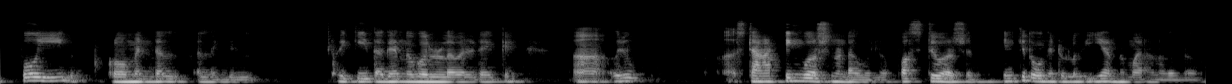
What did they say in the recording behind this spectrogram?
ഇപ്പോൾ ഈ ക്രോമെന്റൽ അല്ലെങ്കിൽ വിക്കി തകർന്ന പോലുള്ളവരുടെയൊക്കെ ഒരു സ്റ്റാർട്ടിങ് വേർഷൻ ഉണ്ടാവുമല്ലോ ഫസ്റ്റ് വേർഷൻ എനിക്ക് തോന്നിയിട്ടുള്ളത് ഈ അണ്ണന്മാരാണ് അതുണ്ടാവും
